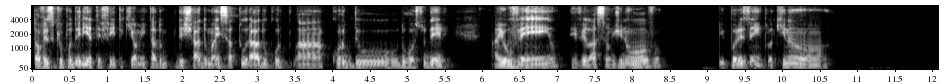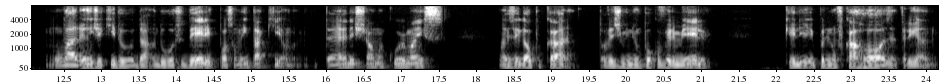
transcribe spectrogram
Talvez o que eu poderia ter feito aqui, aumentado, deixado mais saturado o corpo, a cor do, do rosto dele. Aí eu venho, revelação de novo. E, por exemplo, aqui no, no laranja aqui do, da, do rosto dele, posso aumentar aqui, ó, mano. Até deixar uma cor mais, mais legal pro cara. Talvez diminuir um pouco o vermelho, que ele, pra ele não ficar rosa, tá ligado?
